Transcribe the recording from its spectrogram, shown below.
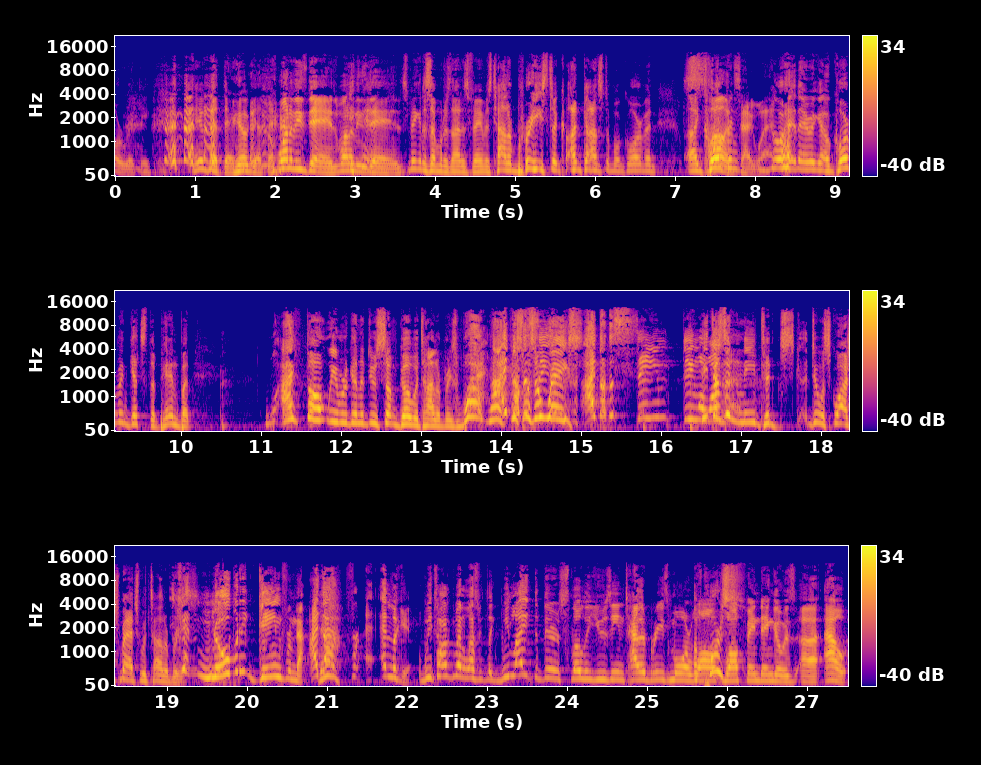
Poor Ricky. He'll get there. He'll get there. One of these days. One of these days. Speaking of someone who's not as famous, Tyler Breeze took on Constable Corbin. Uh, Solid Corbin, segue. All right, there we go. Corbin gets the pin, but I thought we were going to do something good with Tyler Breeze. What? What? I this was the a waste. I thought the same thing. He doesn't that. need to do a squash match with Tyler Breeze. Yet nobody gained from that. I Yeah. thought, for, and look, it we talked about it last week. Like we like that they're slowly using Tyler Breeze more while while Fandango is uh, out.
